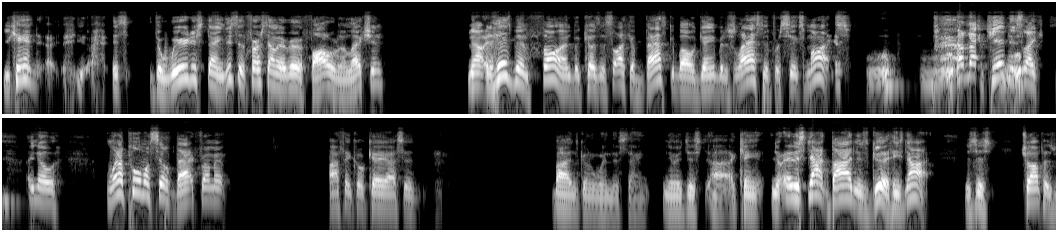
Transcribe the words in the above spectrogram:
You can't. Uh, it's the weirdest thing. This is the first time I've ever followed an election. Now it has been fun because it's like a basketball game, but it's lasted for six months. Whoop, whoop. I'm not kidding. It's like, you know, when I pull myself back from it, I think, okay, I said, Biden's going to win this thing. You know, it just uh, I can't. You know, and it's not Biden is good. He's not. It's just Trump is.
